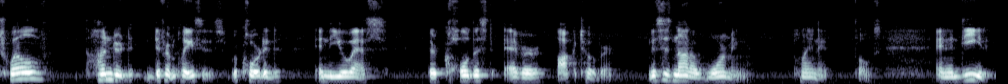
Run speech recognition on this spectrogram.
1,200 different places recorded in the US their coldest ever October. This is not a warming planet, folks. And indeed,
